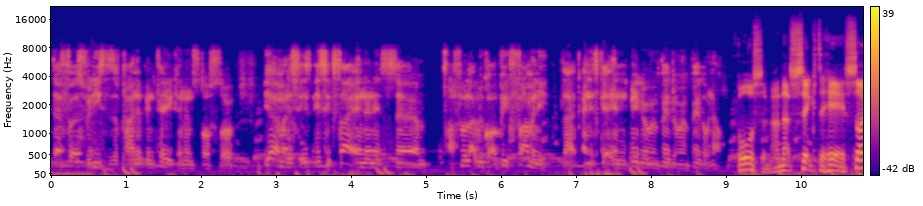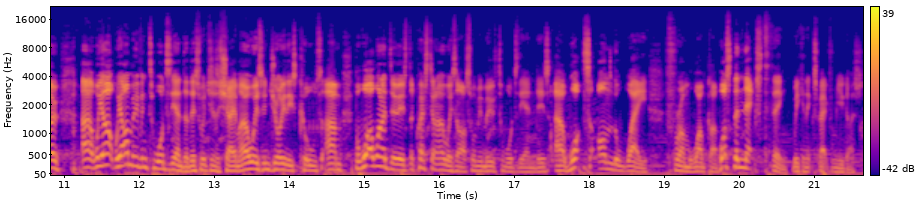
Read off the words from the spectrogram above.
their first releases have kind of been taken and stuff. So yeah, man, it's, it's, it's exciting and it's um, I feel like we've got a big family, like, and it's getting bigger and bigger and bigger now. Awesome, man. That's sick to hear. So uh, we are we are moving towards the end of this, which is a shame. I always enjoy these calls. Um, but what I want to do is the question I always ask when we move towards the end is, uh, what's on the way from Wub Club? What's the next thing we can expect from you guys?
